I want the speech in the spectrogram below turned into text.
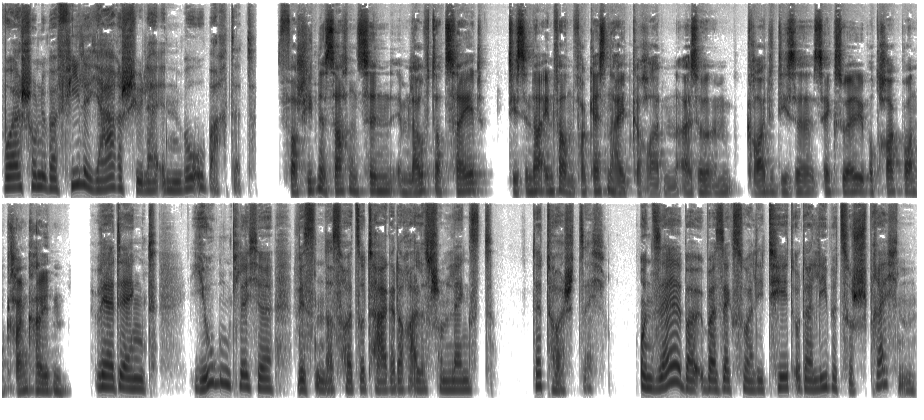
wo er schon über viele Jahre SchülerInnen beobachtet. Verschiedene Sachen sind im Lauf der Zeit, die sind da einfach in Vergessenheit geraten. Also ähm, gerade diese sexuell übertragbaren Krankheiten. Wer denkt, Jugendliche wissen das heutzutage doch alles schon längst, der täuscht sich. Und selber über Sexualität oder Liebe zu sprechen,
